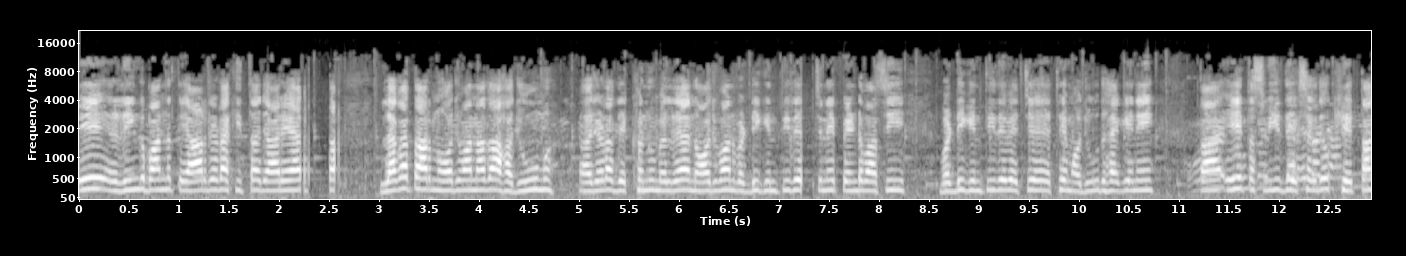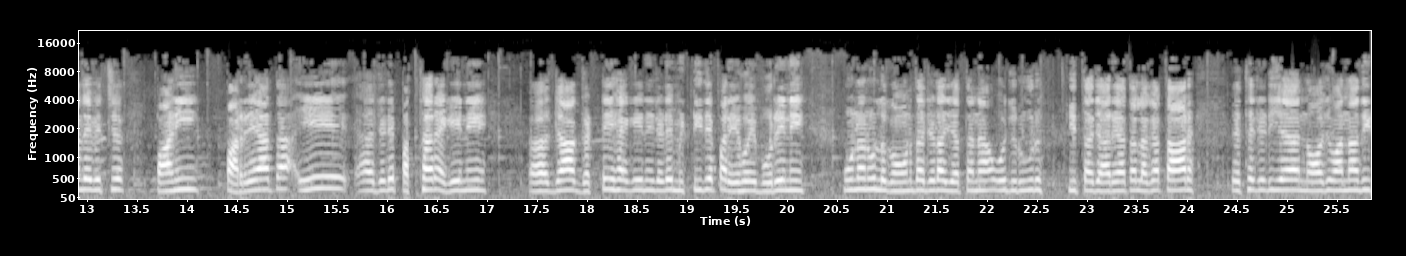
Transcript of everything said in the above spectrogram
ਇਹ ਰਿੰਗ ਬੰਨ ਤਿਆਰ ਜਿਹੜਾ ਕੀਤਾ ਜਾ ਰਿਹਾ ਹੈ ਲਗਾਤਾਰ ਨੌਜਵਾਨਾਂ ਦਾ ਹਜੂਮ ਜਿਹੜਾ ਦੇਖਣ ਨੂੰ ਮਿਲ ਰਿਹਾ ਨੌਜਵਾਨ ਵੱਡੀ ਗਿਣਤੀ ਦੇ ਵਿੱਚ ਨੇ, ਪਿੰਡ ਵਾਸੀ ਵੱਡੀ ਗਿਣਤੀ ਦੇ ਵਿੱਚ ਇੱਥੇ ਮੌਜੂਦ ਹੈਗੇ ਨੇ। ਤਾਂ ਇਹ ਤਸਵੀਰ ਦੇਖ ਸਕਦੇ ਹੋ, ਖੇਤਾਂ ਦੇ ਵਿੱਚ ਪਾਣੀ ਭਰ ਰਿਹਾ ਤਾਂ ਇਹ ਜਿਹੜੇ ਪੱਥਰ ਹੈਗੇ ਨੇ ਜਾਂ ਗੱਟੇ ਹੈਗੇ ਨੇ, ਜਿਹੜੇ ਮਿੱਟੀ ਦੇ ਭਰੇ ਹੋਏ ਬੋਰੇ ਨੇ, ਉਹਨਾਂ ਨੂੰ ਲਗਾਉਣ ਦਾ ਜਿਹੜਾ ਯਤਨ ਆ, ਉਹ ਜ਼ਰੂਰ ਕੀਤਾ ਜਾ ਰਿਹਾ ਤਾਂ ਲਗਾਤਾਰ ਇੱਥੇ ਜਿਹੜੀ ਹੈ ਨੌਜਵਾਨਾਂ ਦੀ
